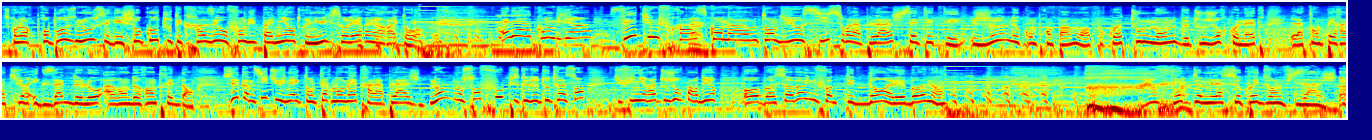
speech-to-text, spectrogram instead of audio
ce qu'on leur propose, nous, c'est des chocos tout écrasés au fond du panier entre une huile solaire et un râteau. Elle est à combien? C'est une phrase Ouais. qu'on a entendue aussi sur la plage cet été. Je ne comprends pas, moi, pourquoi tout le monde veut toujours connaître la température exacte de l'eau avant de rentrer dedans. Tu sais, comme si tu venais avec ton thermomètre à la plage. Non, on s'en fout, puisque de toute façon, tu finiras toujours par dire Oh, bah ça va, une fois que t'es dedans, elle est bonne. hein. Ah, arrête de me la secouer devant le visage.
